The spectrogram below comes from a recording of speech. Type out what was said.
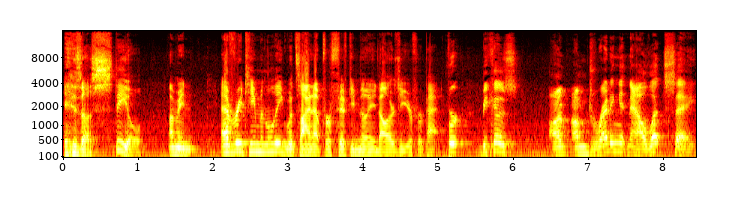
Is a steal. I mean, every team in the league would sign up for $50 million a year for Pat. for because I'm I'm dreading it now. Let's say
